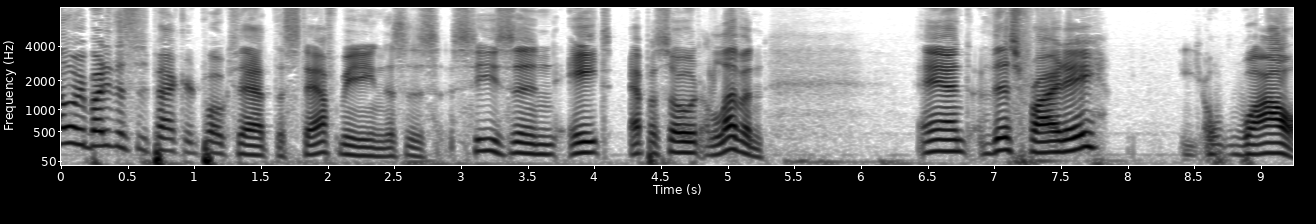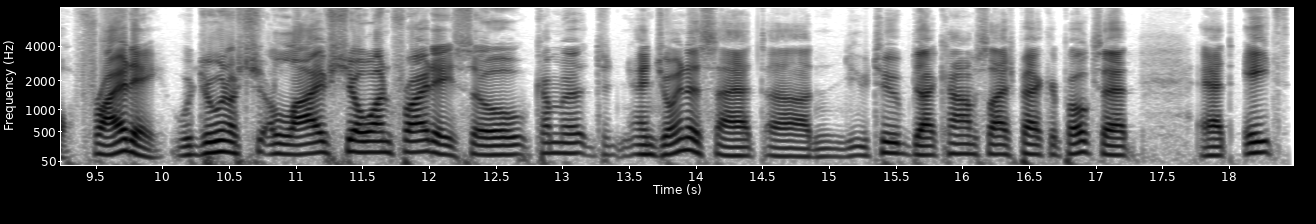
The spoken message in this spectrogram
Hello, everybody. This is Packard Pokes at the staff meeting. This is season eight, episode 11. And this Friday, wow, Friday, we're doing a, sh- a live show on Friday. So come uh, and join us at uh, youtube.com slash Packard Pokes at, at 8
